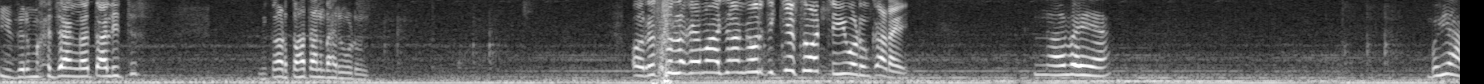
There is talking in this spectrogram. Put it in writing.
ती जर माझ्या अंगात आली तर. मी काढतो हाताने बाहेर ओढून. अरे तुला काय माझ्या अंगावरची केस वाटली ओढून काढाय? नाही भैया. भैया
